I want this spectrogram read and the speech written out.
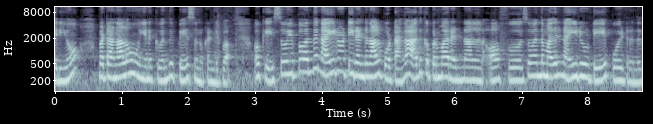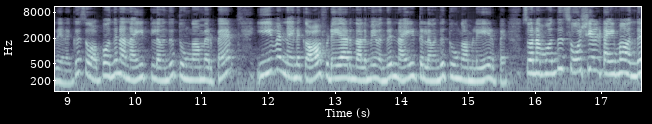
தெரியும். பட் ஆனாலும் எனக்கு வந்து பேசணும் கண்டிப்பாக ஓகே ஸோ இப்போ வந்து நைட் டியூட்டி ரெண்டு நாள் போட்டாங்க. அதுக்கப்புறமா ரெண்டு நாள் ஆஃப் ஸோ அந்த மாதிரி நைட் டியூட்டியே போயிட்டு இருந்தது எனக்கு. ஸோ அப்போ வந்து நான் நைட்டில் வந்து தூங்காமல் இருப்பேன். ஈவன் எனக்கு ஆஃப் டேயாக இருந்தாலுமே வந்து நைட்டில் வந்து தூங்காமலேயே இருப்பேன். ஸோ நம்ம வந்து சோஷியல் டைமாக வந்து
